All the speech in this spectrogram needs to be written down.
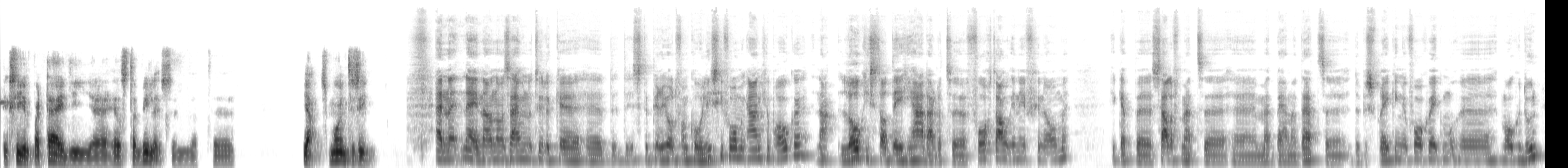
ik zie een partij die heel stabiel is. En dat ja, is mooi om te zien. En nee, nou, nou zijn we natuurlijk, de, is de periode van coalitievorming aangebroken. Nou, logisch dat DGH daar het voortouw in heeft genomen. Ik heb uh, zelf met, uh, met Bernadette de besprekingen vorige week mogen doen.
